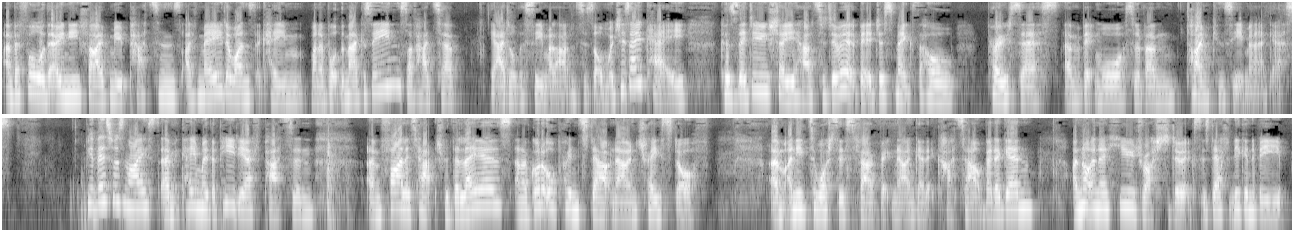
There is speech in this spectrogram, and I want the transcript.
And before, the only Fibre Mood patterns I've made are ones that came when I bought the magazine, so I've had to yeah, add all the seam allowances on, which is okay, because they do show you how to do it, but it just makes the whole process um, a bit more sort of um, time consuming, I guess. But this was nice, um, it came with a PDF pattern um, file attached with the layers and I've got it all printed out now and traced off. Um, I need to wash this fabric now and get it cut out. But again, I'm not in a huge rush to do it because it's definitely going to be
